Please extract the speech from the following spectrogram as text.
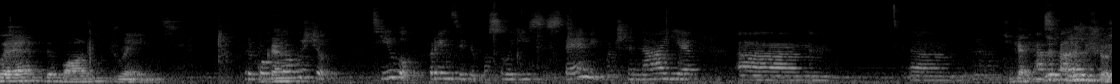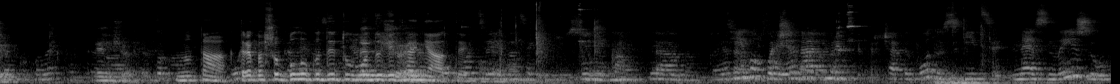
where the body drains. Прикол Окей. в тому, що тіло, в принципі, по своїй системі починає ем, ем, Okay. Ну так, треба, щоб було куди ту воду відганяти. Тіло починає в принципі втрачати воду звідси, не знизу,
